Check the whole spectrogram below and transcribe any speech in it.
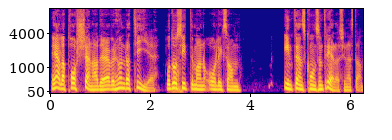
Den jävla Porschen hade över 110 och då Ja. sitter man och liksom inte ens koncentrerar sig nästan.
